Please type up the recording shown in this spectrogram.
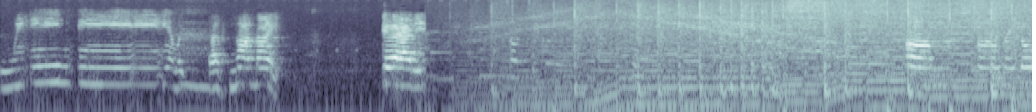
weenie. I'm like, that's not nice. Get out of here. Um, for Lego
